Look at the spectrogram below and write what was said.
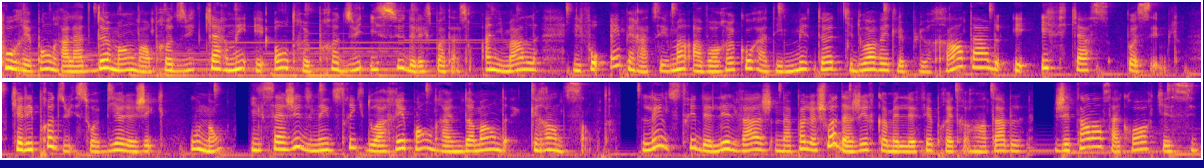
Pour répondre à la demande en produits carnés et autres produits issus de l'exploitation animale, il faut impérativement avoir recours à des méthodes qui doivent être le plus rentables et efficaces possible. Que les produits soient biologiques ou non, il s'agit d'une industrie qui doit répondre à une demande grandissante. L'industrie de l'élevage n'a pas le choix d'agir comme elle le fait pour être rentable. J'ai tendance à croire que si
